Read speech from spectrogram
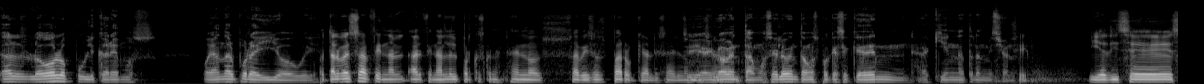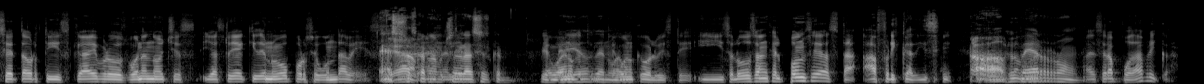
al- luego lo publicaremos. Voy a andar por ahí yo, güey. O tal vez al final, al final del podcast, en los avisos parroquiales. Ahí lo Sí, ahí lo aventamos, ahí lo aventamos para que se queden aquí en la transmisión. Sí. Y ya dice Z Ortiz. ¿Qué hay, bros? Buenas noches. Ya estoy aquí de nuevo por segunda vez. Eso, Yeah. carnal. Muchas gracias, carnal. Qué bueno, que, de qué nuevo. bueno que volviste. Y saludos a Ángel Ponce hasta África, dice. Ah, perro. A ese era Podáfrica.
